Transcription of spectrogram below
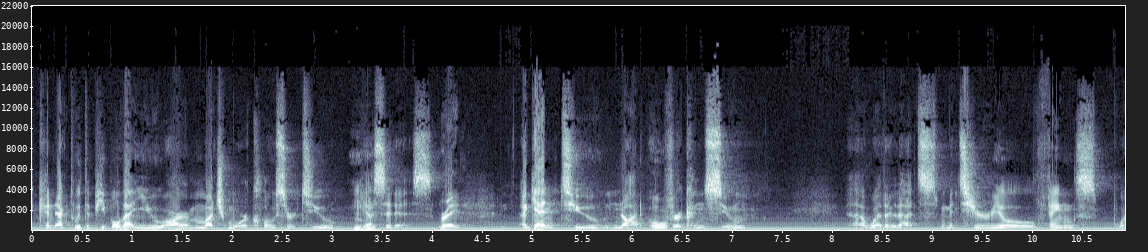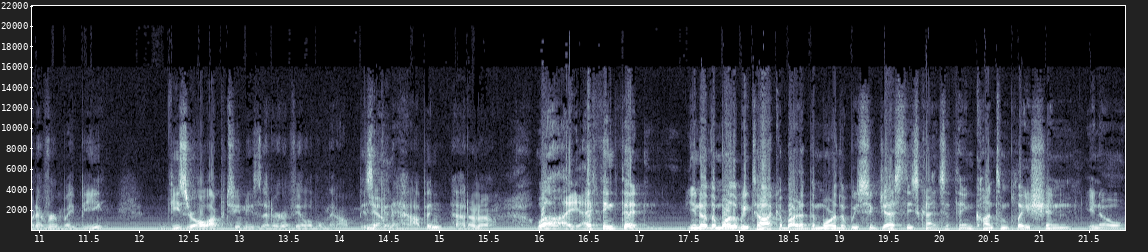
to connect with the people that you are much more closer to? Yes, it is. Right. Again, to not overconsume, uh, whether that's material things, whatever it might be. These are all opportunities that are available now. Is Yeah. it going to happen? I don't know. Well, I, I think that you know the more that we talk about it, the more that we suggest these kinds of things: contemplation, you know,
